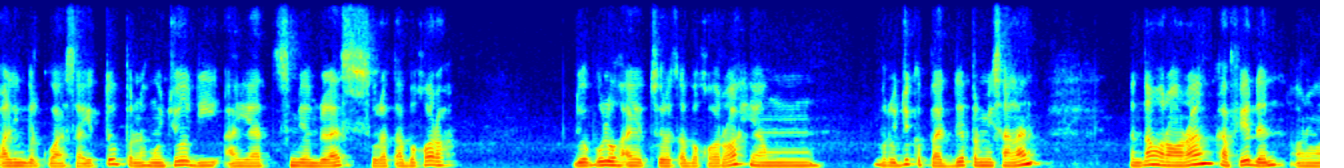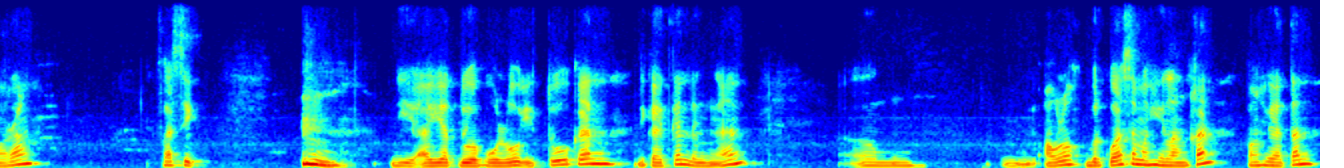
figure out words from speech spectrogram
paling berkuasa itu pernah muncul di ayat 19 surat Al-Baqarah. 20 ayat surat Al-Baqarah yang merujuk kepada permisalan tentang orang-orang kafir dan orang-orang fasik. di ayat 20 itu kan dikaitkan dengan um, Allah berkuasa menghilangkan penglihatan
